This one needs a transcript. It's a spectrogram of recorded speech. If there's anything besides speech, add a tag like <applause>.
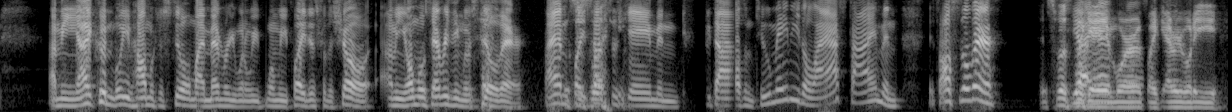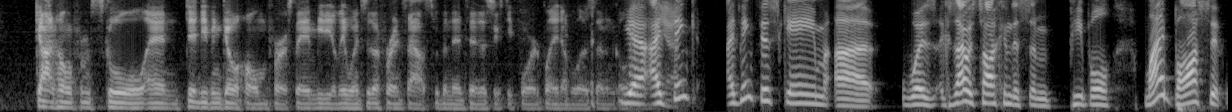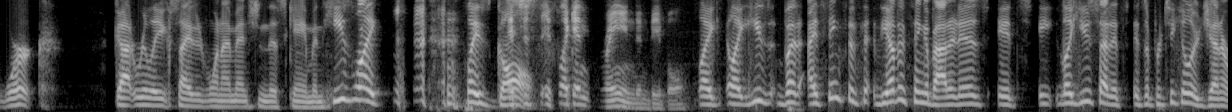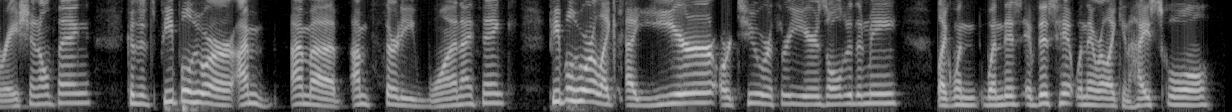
I mean, I couldn't believe how much was still in my memory when we when we played this for the show. I mean, almost everything was still there. I haven't This played touched like- this game in 2002, maybe the last time, and it's all still there. This was Yeah, the game and, where it's like everybody got home from school and didn't even go home first. They immediately went to their friend's house with a Nintendo 64 to play 007 Gold. Yeah, I Yeah. think I think this game uh, was because I was talking to some people. My boss at work got really excited when I mentioned this game, and he's like <laughs> plays golf. It's just it's like ingrained in people. like like he's but i think the th- the other thing about it is it's it- like you said it's it's a particular generational thing because it's people who are i'm i'm a i'm 31 i think people who are like a year or two or three years older than me like when when this if this hit when they were like in high school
